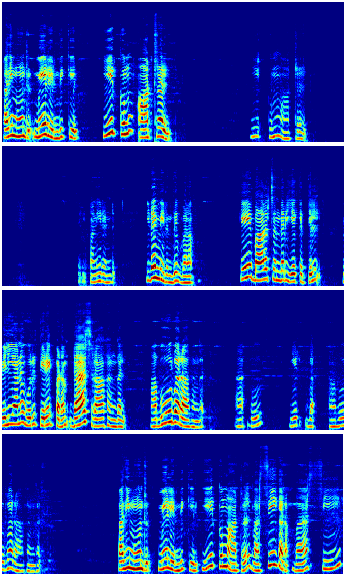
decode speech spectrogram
பதிமூன்று. மேலிருந்து கீழ். ஈர்க்கும் ஆற்றல். ஈர்க்கும் ஆற்றல். சரி பனிரெண்டு. இடமிருந்து பலம் கே. பாலச்சந்தர் இயக்கத்தில் வெளியான ஒரு திரைப்படம் டேஷ் ராகங்கள். அபூர்வ ராகங்கள். அபூ ஈர்வ அபூர்வ ராகங்கள். பதிமூன்று மேலிருந்து கீழ். ஈர்க்கும் ஆற்றல் வசீகரம். வசீகரையும்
